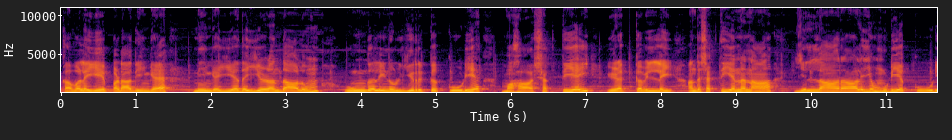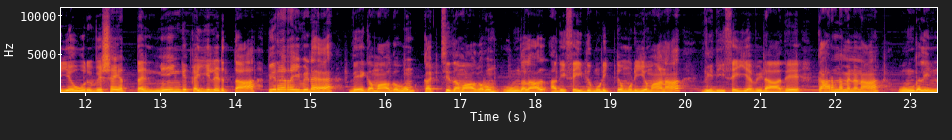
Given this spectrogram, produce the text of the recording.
கவலையே படாதீங்க. நீங்கள் எதை இழந்தாலும் உங்களினுள் இருக்கக்கூடிய மகா சக்தியை இழக்கவில்லை. அந்த சக்தி என்னன்னா எல்லாராலையும் முடியக்கூடிய ஒரு விஷயத்தை நீங்க கையில் எடுத்தா பிறரை விட வேகமாகவும் கச்சிதமாகவும் உங்களால் அதை செய்து முடிக்க முடியும். ஆனா விதி செய்ய விடாது. காரணம் என்னன்னா உங்களின்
